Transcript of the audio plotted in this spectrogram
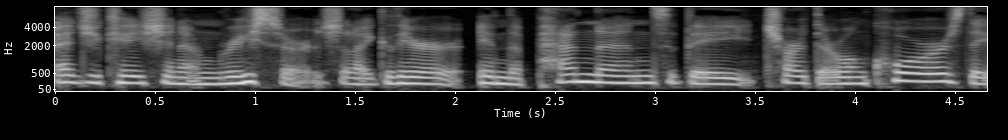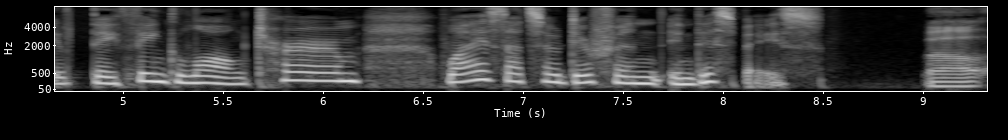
education and research. Like they're independent, they chart their own course, they, they think long term. Why is that so different in this space? Well,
